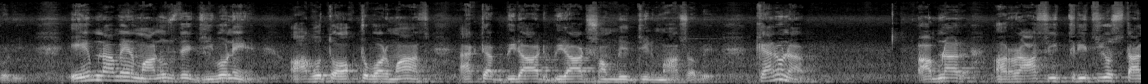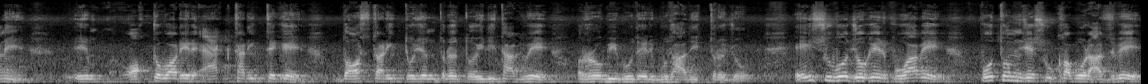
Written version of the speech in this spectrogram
করি। এম নামের মানুষদের জীবনে আগত অক্টোবর মাস একটা বিরাট বিরাট সমৃদ্ধির মাস হবে। কেননা, আপনার রাশি তৃতীয় স্থানে অক্টোবরের এক তারিখ থেকে দশ তারিখ পর্যন্ত তৈরি থাকবে রবি বুধের বুধাদিত্য যোগ। এই শুভ যোগের প্রভাবে প্রথম যে সুখবর আসবে,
